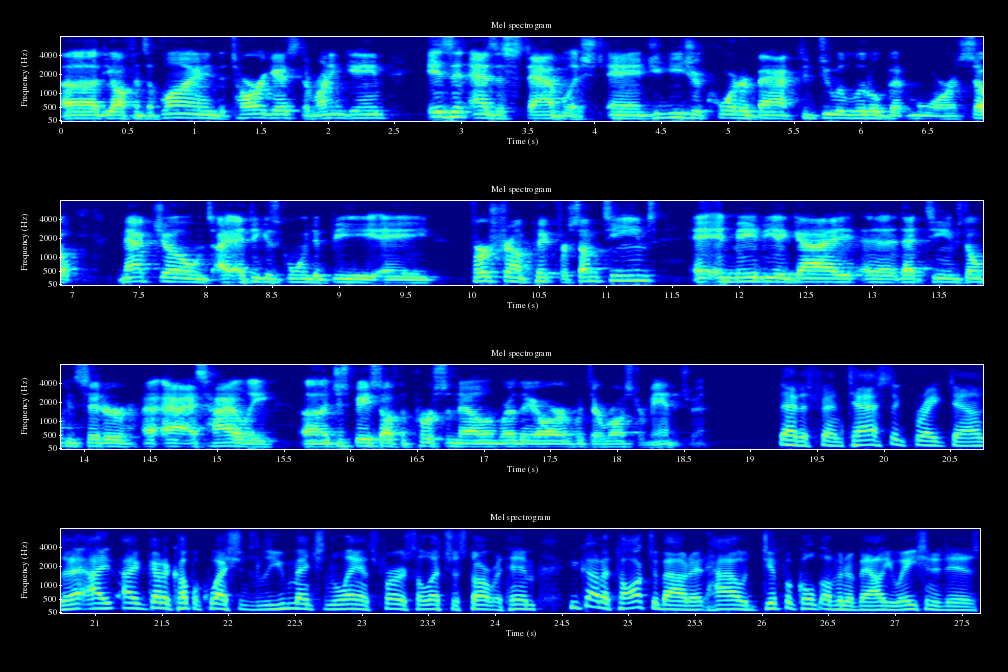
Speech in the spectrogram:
uh, the offensive line, the targets, the running game isn't as established, and you need your quarterback to do a little bit more. So Mac Jones, I, I think, is going to be a first round pick for some teams, and, and maybe a guy uh, that teams don't consider uh, as highly uh, just based off the personnel and where they are with their roster management. That is fantastic breakdowns. And I, I got a couple questions. You mentioned Lance first, so let's just start with him. You kind of talked about it, how difficult of an evaluation it is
